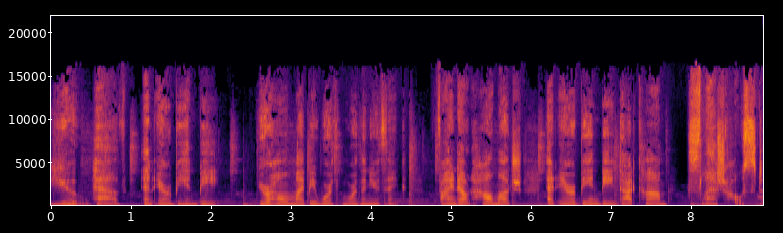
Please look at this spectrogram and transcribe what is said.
you have an Airbnb. Your home might be worth more than you think. Find out how much at airbnb.com/slash host.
